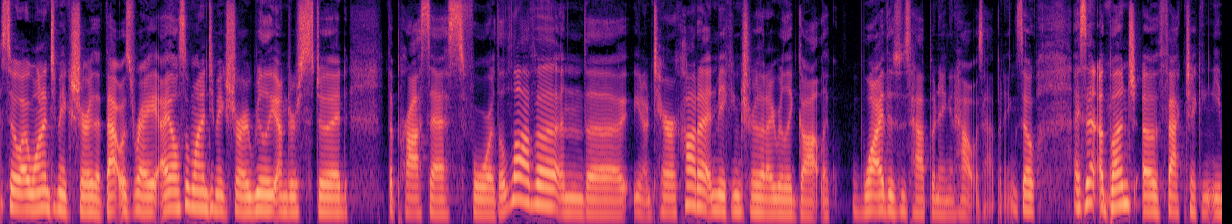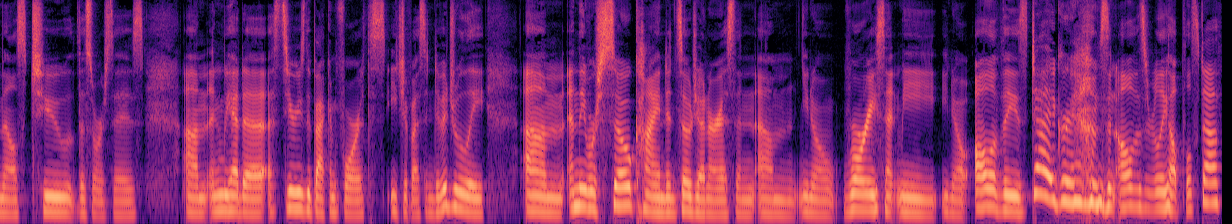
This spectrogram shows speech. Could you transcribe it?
So I wanted to make sure that that was right. I also wanted to make sure I really understood the process for the lava and the, you know, terracotta and making sure that I really got like why this was happening and how it was happening. So I sent a bunch of fact-checking emails to the sources, um, and we had a, a, series of back and forths, each of us individually, um, and they were so kind and so generous. And um, you know, Rory sent me, you know, all of these diagrams and all of this really helpful stuff.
